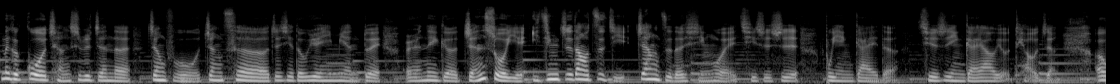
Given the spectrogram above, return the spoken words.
那个过程是不是真的政府政策这些都愿意面对，而那个诊所也已经知道自己这样子的行为其实是不应该的，其实是应该要有调整。呃，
